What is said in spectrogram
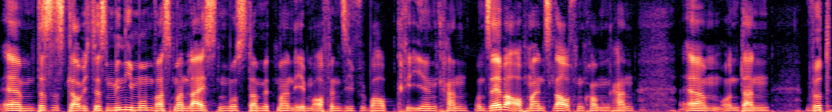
Ähm, das ist, glaube ich, das Minimum, was man leisten muss, damit man eben offensiv überhaupt kreieren kann und selber auch mal ins Laufen kommen kann. Ähm, und dann wird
